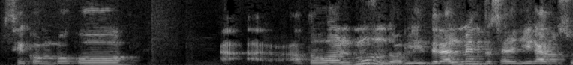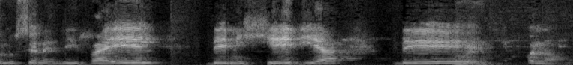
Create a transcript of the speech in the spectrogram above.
se convocó a, todo el mundo, literalmente. O sea, llegaron soluciones de Israel, de Nigeria, de, bueno,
